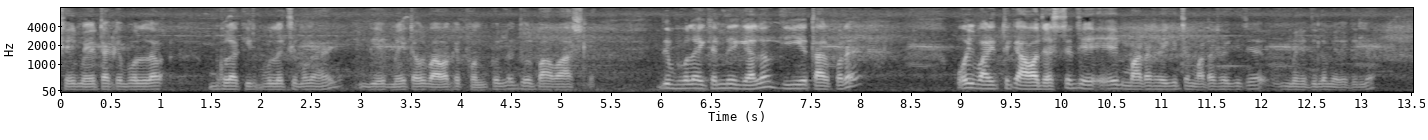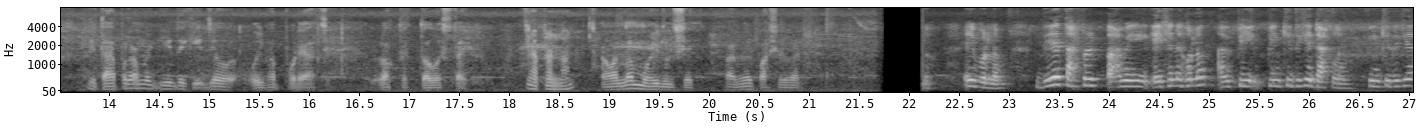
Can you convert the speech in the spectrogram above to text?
সেই মেয়েটাকে বললাম ভোলা কি বলেছে মনে হয়? দিয়ে মেয়েটা ওর বাবাকে ফোন করল দিয়ে ওর বাবা আসলো। দিয়ে ভোলা এখান দিয়ে গেল গিয়ে তারপরে ওই বাড়ির থেকে আওয়াজ আসছে যে এ মার্ডার হয়ে গেছে মার্ডার হয়ে গেছে মেরে দিল মেরে দিল। দিয়ে তারপরে আমরা গিয়ে দেখি যে ওইভাবে পড়ে আছে রক্তাক্ত অবস্থায়। আপনার নাম? আমার নাম মহিদুল শেখ আমি ওর পাশের বাড়ি। এই বললাম দিয়ে তারপরে আমি এখানে হলো আমি পি- পিঙ্কি দিকে ডাকলাম। পিঙ্কি দিকে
